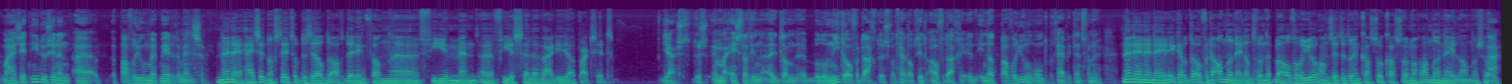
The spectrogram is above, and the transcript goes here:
Maar hij zit niet dus in een paviljoen met meerdere mensen. Nee, nee, hij zit nog steeds op dezelfde afdeling van vier, men, vier cellen waar hij apart zit. Juist, dus, maar is dat in, eh, dan eh, bedoel niet overdag dus? Want hij loopt in overdag in, in, dat paviljoen rond, begrijp ik net van u. Nee, nee, nee, nee. ik heb het over de andere Nederlanders. Want behalve Joran zitten er in Castro Castro nog andere Nederlanders ook. Ah.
